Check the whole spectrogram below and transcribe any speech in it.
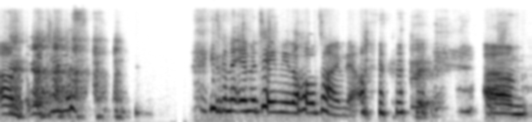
Um, we do this. He's going to imitate me the whole time now. Um,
